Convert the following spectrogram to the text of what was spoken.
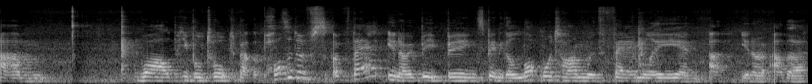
Um, while people talked about the positives of that, you know, be, being spending a lot more time with family and uh, you know other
